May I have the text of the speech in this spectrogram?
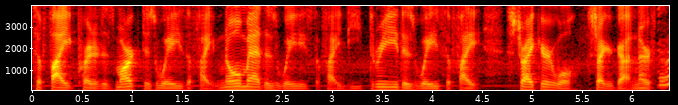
to fight Predator's Mark. There's ways to fight Nomad. There's ways to fight D3. There's ways to fight Striker. Well, Striker got nerfed.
